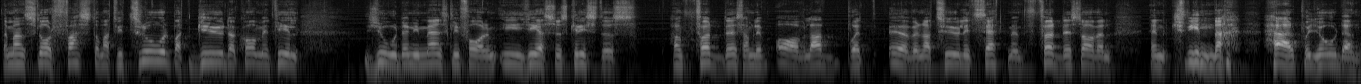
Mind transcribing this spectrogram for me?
Där man slår fast om att vi tror på att Gud har kommit till jorden i mänsklig form i Jesus Kristus. Han föddes, han blev avlad på ett övernaturligt sätt men föddes av en, en kvinna här på jorden.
